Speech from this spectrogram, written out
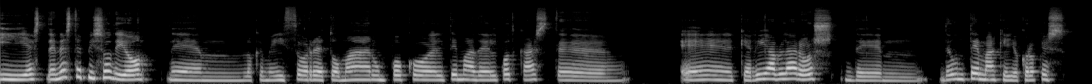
Y en este episodio em, lo que me hizo retomar un poco el tema del podcast, eh, eh, querría hablaros de, un tema que yo creo que es,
